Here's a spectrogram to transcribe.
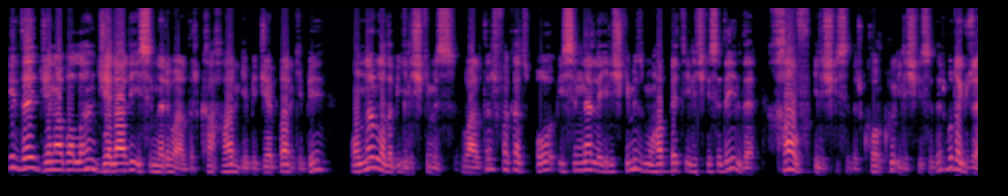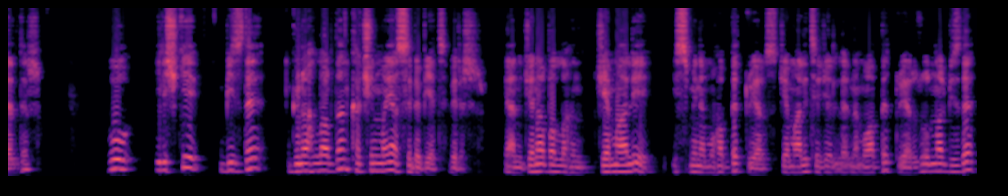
Bir de Cenab-ı Allah'ın celali isimleri vardır. Kahhar gibi, cebbar gibi. Onlarla da bir ilişkimiz vardır. Fakat o isimlerle ilişkimiz muhabbet ilişkisi değil de havf ilişkisidir, korku ilişkisidir. Bu da güzeldir. Bu ilişki bizde günahlardan kaçınmaya sebebiyet verir. Yani Cenab-ı Allah'ın cemali ismine muhabbet duyarız, cemali tecellilerine muhabbet duyarız. Onlar bizde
